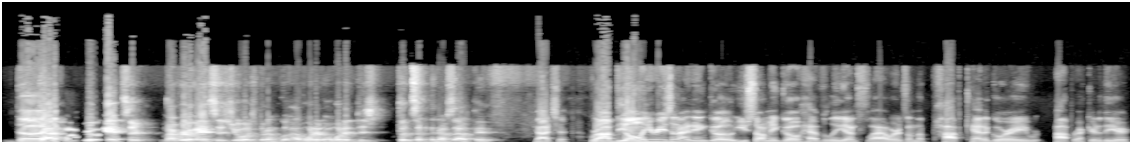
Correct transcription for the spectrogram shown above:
The, Doc, my real answer, my real answer is yours, but I'm go- I wanted I wanted to just put something else out there. Gotcha. Rob, the only reason I didn't go, you saw me go heavily on flowers on the pop category, pop record of the year,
